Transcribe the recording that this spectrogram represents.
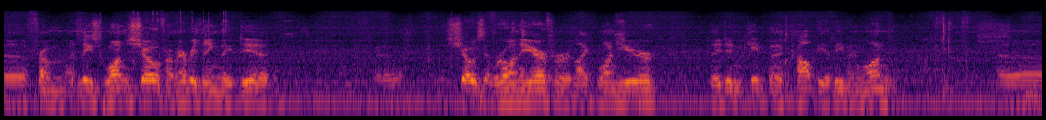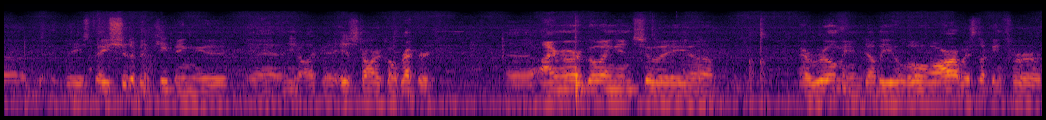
uh, from at least one show from everything they did. Shows that were on the air for like one year, they didn't keep a copy of even one. Uh, They, they should have been keeping, uh, uh, you know, like a historical record. Uh, I remember going into a, uh, a room in WOR, I was looking for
